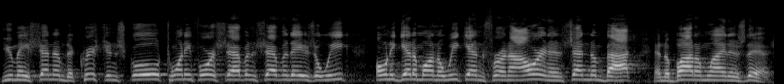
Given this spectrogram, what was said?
You may send them to Christian school 24 7, seven days a week, only get them on the weekends for an hour, and then send them back. And the bottom line is this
